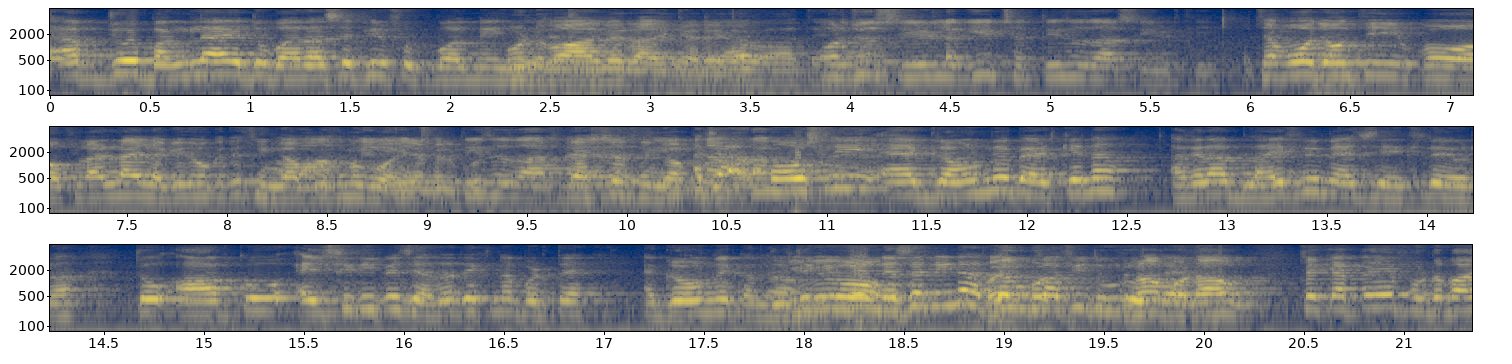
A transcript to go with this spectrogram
اب جو بنگلہ ہے دوبارہ سے پھر فٹ بال میں فٹ بال میں رائے کرے گا اور جو سیٹ لگی چھتیس ہزار سیٹ تھی اچھا وہ جو تھی وہ فلڈ لائن لگی تھی وہ کہتے سنگاپور سے منگوائی ہیں چھتیس اچھا موسٹلی گراؤنڈ میں بیٹھ کے نا اگر آپ لائف بھی میچ دیکھ رہے ہو نا تو آپ کو ایل سی ڈی پہ زیادہ دیکھنا پڑتا ہے گراؤنڈ میں کم دیکھتے ہیں نظر نہیں نا آتا کافی دور ہوتا ہے۔ اچھا کہتے ہیں فوٹو بار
